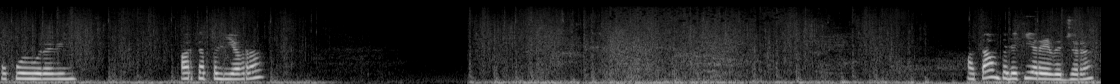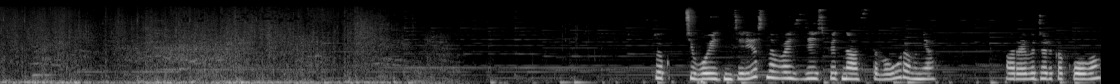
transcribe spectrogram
такой уровень. Артоплевра. А там вдалеке рейведжеры. Всего интересного здесь 15 уровня. А Ревиджер какого?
